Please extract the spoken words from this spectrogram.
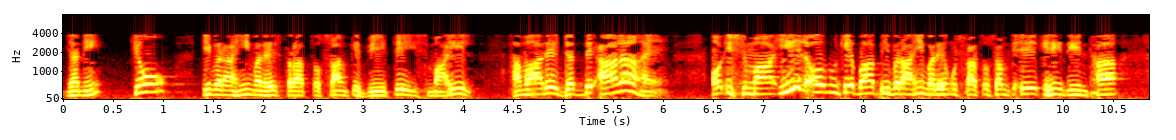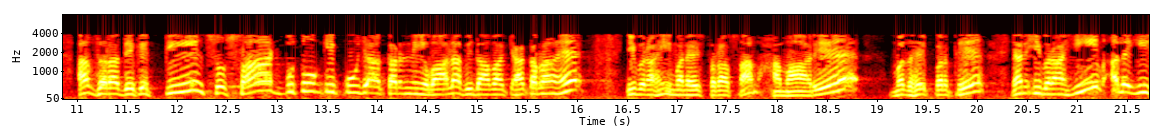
یعنی کیوں؟ ابراہیم علیہ السلاط اسلام کے بیٹے اسماعیل ہمارے جد آنا ہیں اور اسماعیل اور ان کے باپ ابراہیم علیہ السلام کے ایک ہی دن تھا۔ اب ذرا دیکھیں، تین سو ساٹھ بتوں کی پوجا کرنے والا بھی دعویٰ کیا کر رہا ہے؟ ابراہیم علیہ السلام ہمارے مذہب پر تھے۔ یعنی ابراہیم علیہ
